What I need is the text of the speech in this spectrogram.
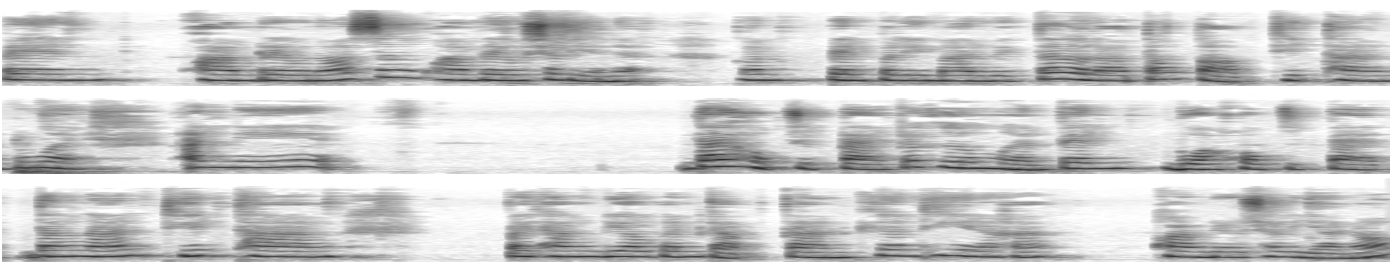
เป็นความเร็วเนาะซึ่งความเร็วเฉลี่ยเนี่ยมันเป็นปริมาณเวกเตอร์เราต้องตอบทิศทางด้วย อันนี้ได้ 6.8 ก็คือเหมือนเป็นบวก 6.8 ดังนั้นทิศทางไปทางเดียวกันกับการเคลื่อนที่นะคะ ความเร็วเฉลี่ยเนาะ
